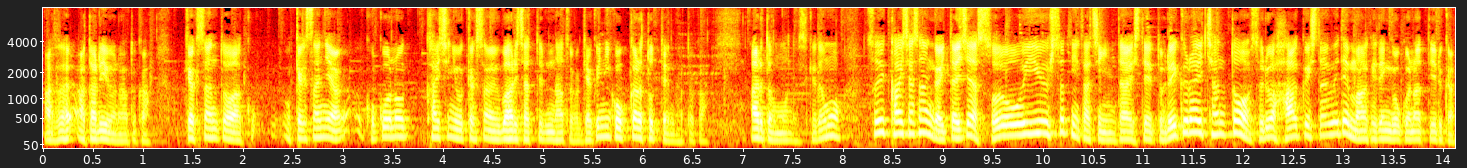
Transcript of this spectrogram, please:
当たるよなとかお客さんとはお客さんにはここの会社にお客さんが奪われちゃってるなとか逆にここから取ってるなとかあると思うんですけどもそういう会社さんが一体じゃあそういう人たちに対してどれくらいちゃんとそれを把握した上でマーケティングを行っているか。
